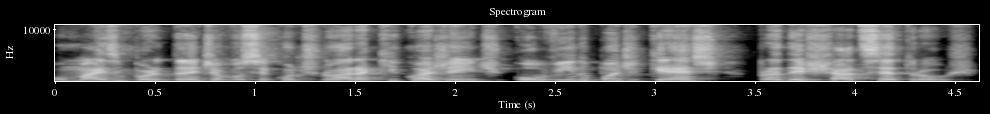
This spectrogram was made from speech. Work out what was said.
O mais importante é você continuar aqui com a gente, ouvindo o podcast para deixar de ser trouxa.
